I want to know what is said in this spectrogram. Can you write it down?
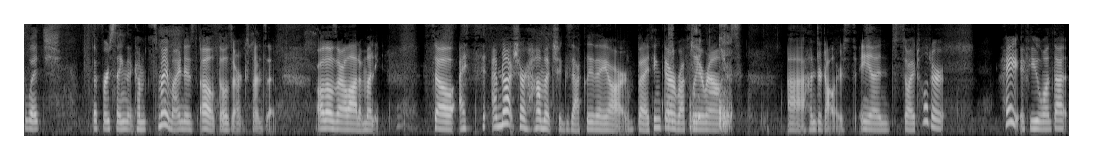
which the first thing that comes to my mind is, oh, those are expensive. Oh, those are a lot of money. So I th- I'm not sure how much exactly they are, but I think they're roughly around uh, $100. And so I told her, hey, if you want that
